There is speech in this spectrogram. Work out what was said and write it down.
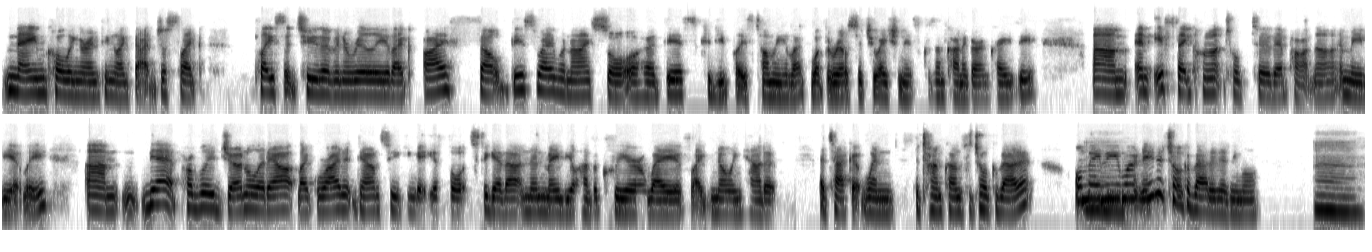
name calling or anything like that. Just like place it to them in a really like I felt this way when I saw or heard this. Could you please tell me like what the real situation is? Because I'm kind of going crazy. Um, and if they can't talk to their partner immediately, um, yeah, probably journal it out, like write it down so you can get your thoughts together, and then maybe you'll have a clearer way of like knowing how to attack it when the time comes to talk about it. Or maybe mm. you won't need to talk about it anymore. Mm.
